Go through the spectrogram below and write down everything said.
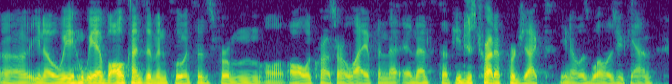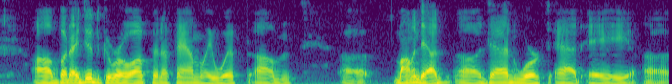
Uh, you know, we, we have all kinds of influences from all, all, across our life, and that and that stuff you just try to project, you know, as well as you can. Uh, but I did grow up in a family with um, uh, mom and dad. Uh, dad worked at a uh,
